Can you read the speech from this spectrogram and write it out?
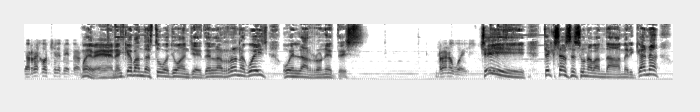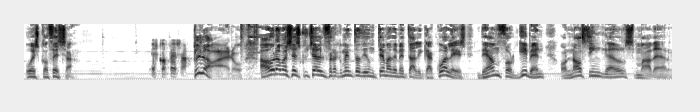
De Rejo Chili Pepper. Muy bien. ¿En qué banda estuvo Joan Jett? ¿En las Runaways o en las Ronettes? Runaways. Sí. ¿Texas es una banda americana o escocesa? Escocesa. Claro. Ahora vas a escuchar el fragmento de un tema de Metallica. ¿Cuál es? ¿The Unforgiven o Nothing Else Matter?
